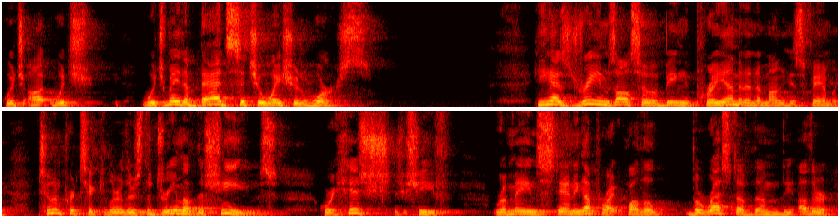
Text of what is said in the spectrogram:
which, which, which made a bad situation worse. He has dreams also of being preeminent among his family. Two in particular, there's the dream of the sheaves, where his sheaf remains standing upright while the, the rest of them, the other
